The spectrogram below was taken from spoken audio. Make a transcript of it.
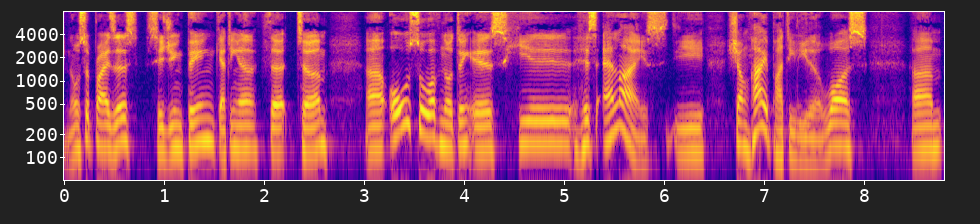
No surprises. Xi Jinping getting a third term. Uh, also worth noting is he, his allies, the Shanghai party leader, was um,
